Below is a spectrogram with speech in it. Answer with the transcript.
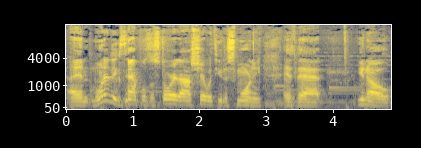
And one of the examples, a story that I'll share with you this morning is that, you know,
